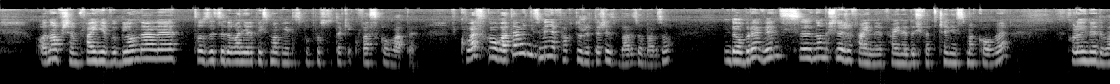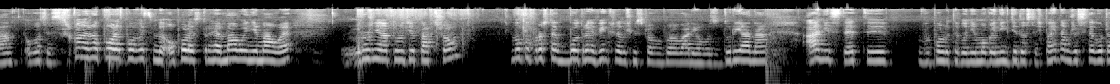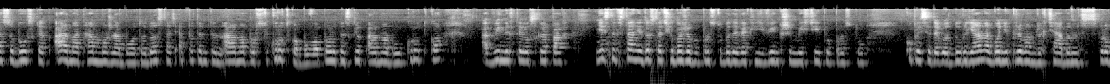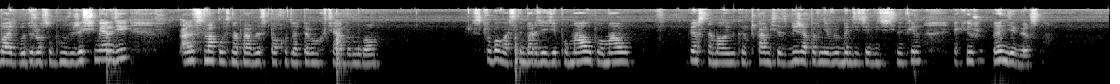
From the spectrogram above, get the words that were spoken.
on owszem fajnie wygląda, ale to zdecydowanie lepiej smakuje. To jest po prostu takie kwaskowate. Kwaskowate, ale nie zmienia faktu, że też jest bardzo, bardzo dobre, więc no myślę, że fajne, fajne doświadczenie smakowe. Kolejne dwa owoce. Szkoda, że Opole, powiedzmy, Opole jest trochę małe, niemałe. Różnie na to ludzie patrzą. Bo po prostu jak było trochę większe, to byśmy spróbowali owoc duriana, a niestety w Opolu tego nie mogę nigdzie dostać. Pamiętam, że swego czasu był sklep Alma, tam można było to dostać, a potem ten Alma po prostu krótko był. W Opolu ten sklep Alma był krótko, a w innych tego sklepach nie jestem w stanie dostać, chyba że po prostu będę w jakimś większym mieście i po prostu kupię sobie tego duriana, bo nie krywam, że chciałabym spróbować, bo dużo osób mówi, że śmierdzi, ale w smaku jest naprawdę spoko, dlatego chciałabym go spróbować. Tym bardziej idzie pomału, pomału. Wiosna małymi kroczkami się zbliża. Pewnie Wy będziecie widzieć ten film, jak już będzie wiosna.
